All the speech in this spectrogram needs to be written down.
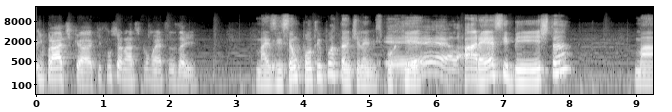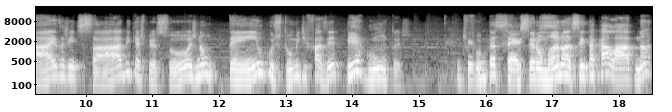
em prática que funcionassem como essas aí. Mas isso é um ponto importante, Lemes, porque é, parece besta, mas a gente sabe que as pessoas não têm o costume de fazer perguntas. Tipo, perguntas certas. O ser humano aceita calado. Não,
